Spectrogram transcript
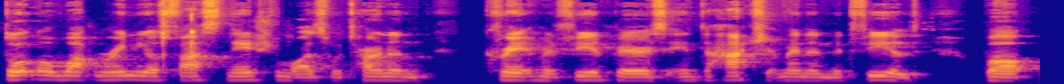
Don't know what Mourinho's fascination was with turning creative midfield players into hatchet men in midfield, but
